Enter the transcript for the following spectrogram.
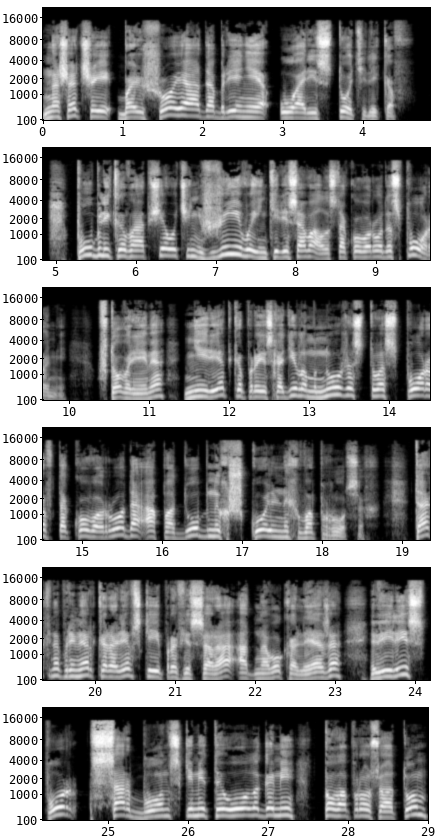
нашедшие большое одобрение у аристотеликов. Публика вообще очень живо интересовалась такого рода спорами – в то время нередко происходило множество споров такого рода о подобных школьных вопросах. Так, например, королевские профессора одного коллежа вели спор с сорбонскими теологами по вопросу о том,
